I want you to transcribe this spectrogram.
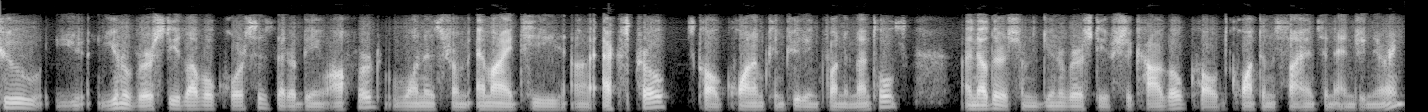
two university level courses that are being offered. One is from MIT uh, XPro, it's called Quantum Computing Fundamentals. Another is from the University of Chicago called Quantum Science and Engineering.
